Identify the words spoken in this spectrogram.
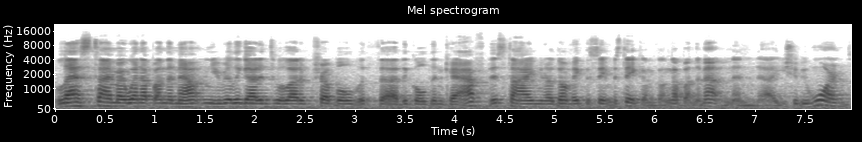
last time I went up on the mountain, you really got into a lot of trouble with uh, the golden calf. This time, you know, don't make the same mistake. I'm going up on the mountain, and uh, you should be warned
